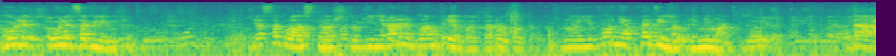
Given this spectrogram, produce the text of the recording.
Улица, улица Глинки. Я согласна, что генеральный план требует доработок, но его необходимо принимать. Да,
